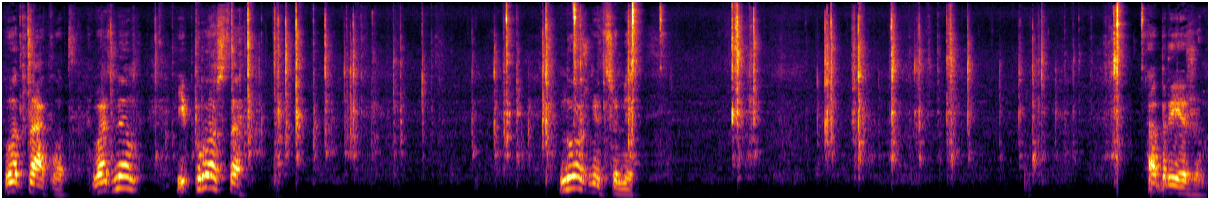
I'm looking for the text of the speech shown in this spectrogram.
Вот так вот. Возьмем и просто ножницами обрежем.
